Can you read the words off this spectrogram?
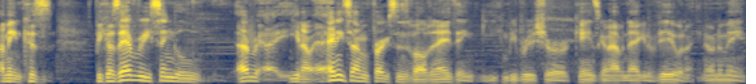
I mean, because because every single every you know, anytime Ferguson's involved in anything, you can be pretty sure Kane's going to have a negative view on it. You know what I mean?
